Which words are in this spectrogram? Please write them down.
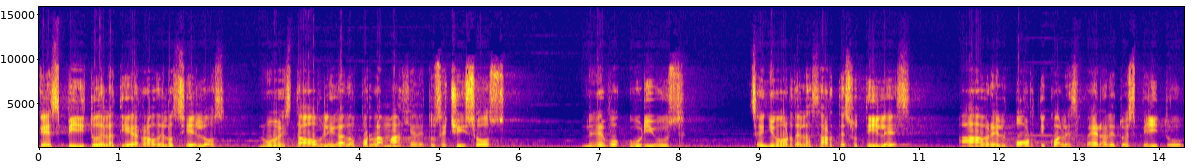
¿qué espíritu de la tierra o de los cielos no está obligado por la magia de tus hechizos? Nebo Curius, Señor de las artes sutiles, abre el pórtico a la esfera de tu espíritu.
